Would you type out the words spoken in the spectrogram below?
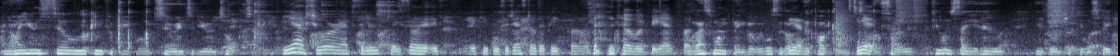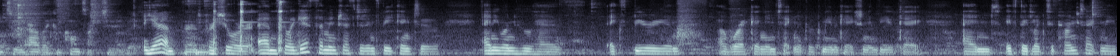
And are you still looking for people to interview and talk to? Yeah, sure, absolutely. So if if you can suggest other people, that, that would be helpful. Well, that's one thing, but we've also got Yeah. the podcast as Yes. well. So if you want to say who you'd be interested in speaking to and how they can contact you. Yeah, Then- for sure. Um, so I guess I'm interested in speaking to anyone who has experience of working in technical communication in the UK. And if they'd like to contact me,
